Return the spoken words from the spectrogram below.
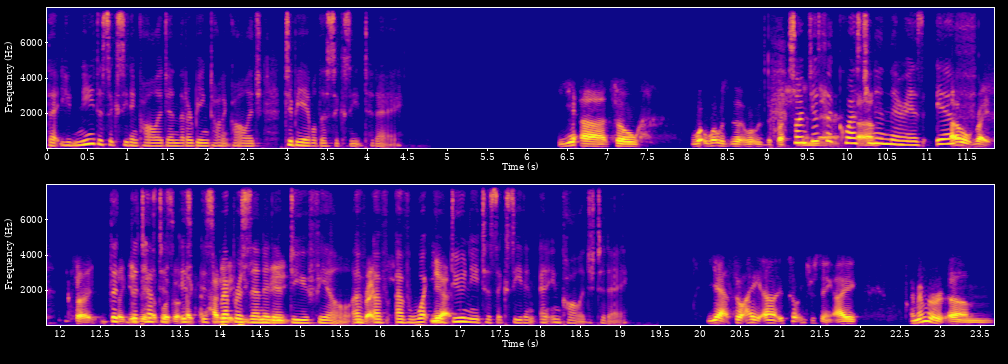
that you need to succeed in college and that are being taught in college to be able to succeed today? Yeah. Uh, so what, what, was the what was the question? So I'm just the question um, in there is if oh right sorry the, like, the test is, is, like, is representative. do you feel of, right. of, of what you yeah. do need to succeed in in college today? Yeah, so I uh, it's so interesting. I I remember um,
